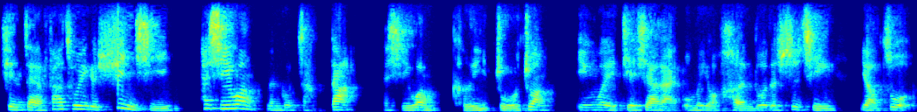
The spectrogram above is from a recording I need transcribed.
现在发出一个讯息，他希望能够长大，他希望可以茁壮，因为接下来我们有很多的事情要做，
